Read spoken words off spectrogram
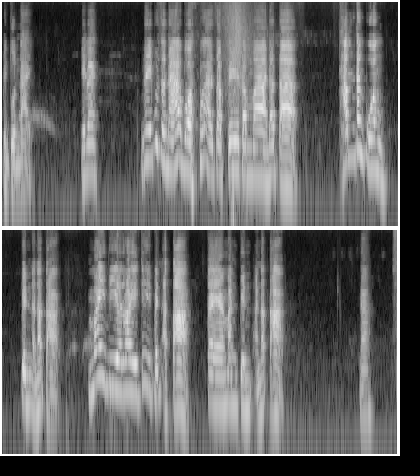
เป็นตนได้ เห็นไหมในพุทธศาสนาบอกว่าสัพเพธรรมานัตตาทำทั้งปวงเป็นอนัตตา ไม่มีอะไรที่เป็นอัตตา แต่มันเป็นอนัตตานะ ส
